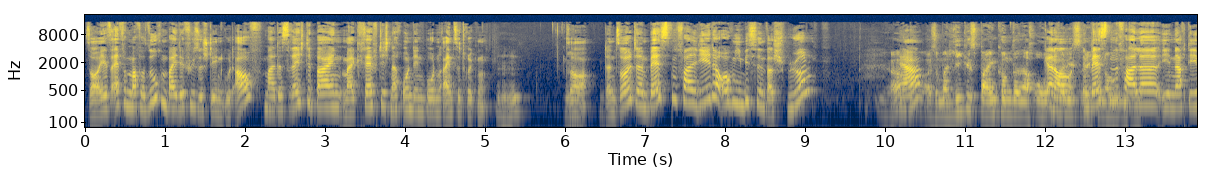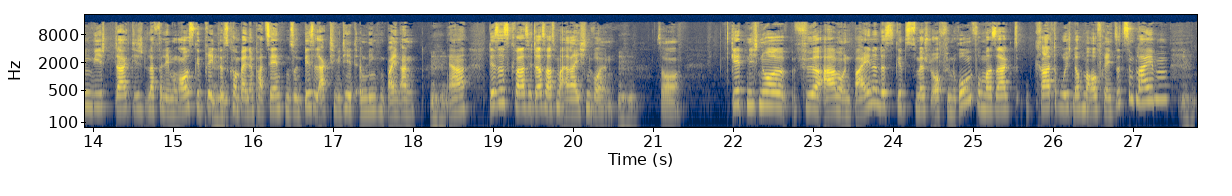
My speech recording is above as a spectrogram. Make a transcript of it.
So, jetzt einfach mal versuchen, beide Füße stehen gut auf, mal das rechte Bein mal kräftig nach unten in den Boden reinzudrücken. Mhm. So, dann sollte im besten Fall jeder irgendwie ein bisschen was spüren. Ja, ja, Also mein linkes Bein kommt dann nach oben. Genau. Im besten Falle, je nachdem, wie stark die Schlafverlähmung ausgeprägt mhm. ist, kommt bei einem Patienten so ein bisschen Aktivität im linken Bein an. Mhm. Ja, das ist quasi das, was wir erreichen wollen. Mhm. So. Geht nicht nur für Arme und Beine, das gibt es zum Beispiel auch für den Rumpf, wo man sagt, gerade ruhig nochmal aufrecht sitzen bleiben. Mhm.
